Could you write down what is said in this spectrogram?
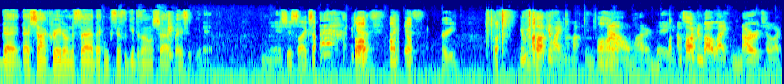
that that shot creator on the side that can consistently get his own shot basically. Yeah. it's just like Sasuke. I Well, guess. I guess. Curry. Are we talking like mo- hold now modern day? I'm talking about like Naruto, like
